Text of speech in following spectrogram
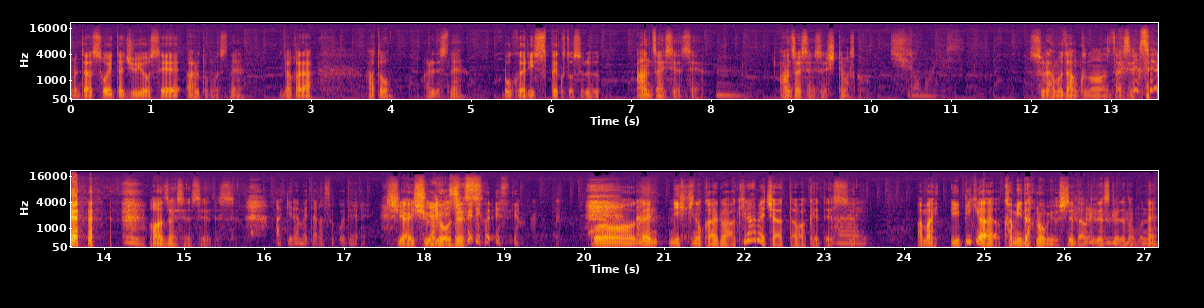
だからそういった重要性あると思うんですね。だからあとあれですね。僕がリスペクトする安西先生。うん、安西先生知ってますか？知らないです。スラムダンクの安西先生。安西先生です。諦めたらそこで。試合終了です。終了ですよ。このね2匹のカエルは諦めちゃったわけですよ、はい。あまあ1匹は神頼みをしてたわけですけれどもね。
